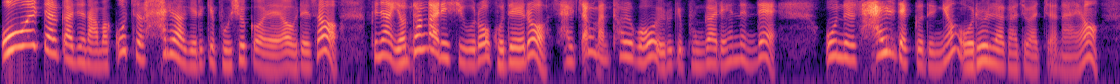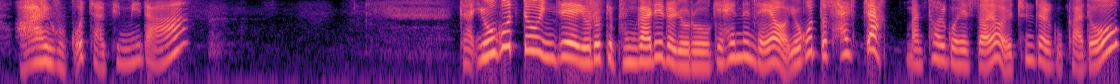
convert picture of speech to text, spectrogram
5월달까지는 아마 꽃을 화려하게 이렇게 보실 거예요. 그래서 그냥 연탄가리식으로 그대로 살짝만 털고 이렇게 분갈이 했는데 오늘 4일 됐거든요. 월요일날 가져왔잖아요. 아이고 꽃 잘 핍니다. 자, 요것도 이제 요렇게 분갈이를 요렇게 했는데요. 요것도 살짝만 털고 했어요. 요 춘절국화도.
